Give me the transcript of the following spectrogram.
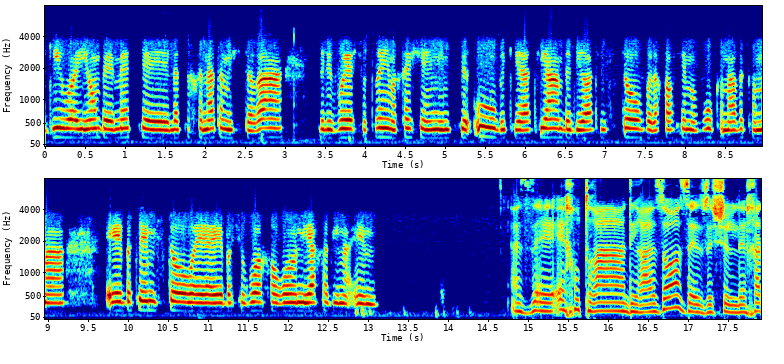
הגיעו היום באמת אה, לתחנת המשטרה בליווי השוטרים אחרי שהם נמצאו בקריית ים בדירת מסתור ולאחר שהם עברו כמה וכמה בתי מסתור אה, בשבוע האחרון יחד עם האם. אז אה, איך אותרה הדירה הזו? זה, זה של אחד,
